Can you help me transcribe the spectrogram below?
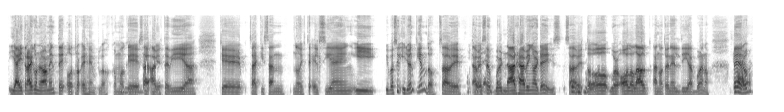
Y ahí traigo nuevamente otros ejemplos, como que, Ujú. ¿sabes? Había este día que, ¿sabes? Quizás no diste el 100 y, y, pues, y yo entiendo, ¿sabes? A veces we're Excelente. not having our days, ¿sabes? Todo, we're all allowed a no tener días buenos. Claro. Pero,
